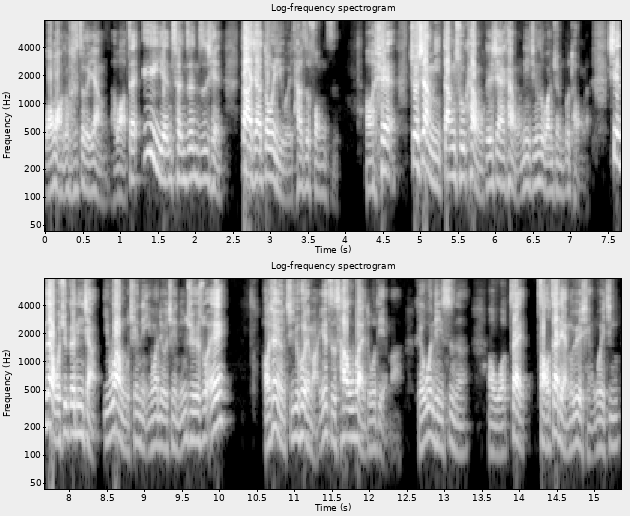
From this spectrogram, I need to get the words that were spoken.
往往都是这个样子，好不好？在预言成真之前，大家都以为他是疯子。好，现在就像你当初看我跟现在看我，你已经是完全不同了。现在我去跟你讲一万五千点、一万六千点，你觉得说，哎，好像有机会嘛？也只差五百多点嘛。可问题是呢，哦，我在早在两个月前，我已经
